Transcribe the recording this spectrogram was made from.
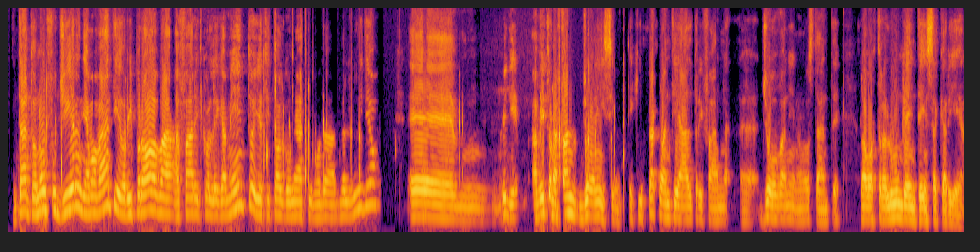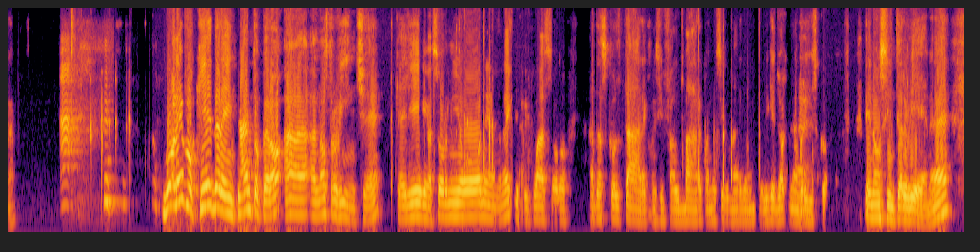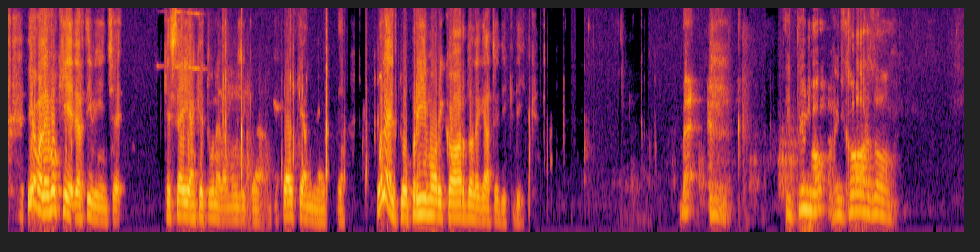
Intanto non fuggire, andiamo avanti, riprova a fare il collegamento, io ti tolgo un attimo da, dal video. Eh, quindi avete una fan giovanissima e chissà quanti altri fan eh, giovani nonostante la vostra lunga e intensa carriera. Ah. Volevo chiedere intanto però a, al nostro Vince, che è lì a Sornione, non è che è qua solo ad ascoltare come si fa al bar quando si guardano quelli che giocano a brisco e non si interviene. Eh? Io volevo chiederti, Vince, che sei anche tu nella musica da qualche annetto, qual è il tuo primo ricordo legato ai Dick Dick? Beh, il primo ricordo,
